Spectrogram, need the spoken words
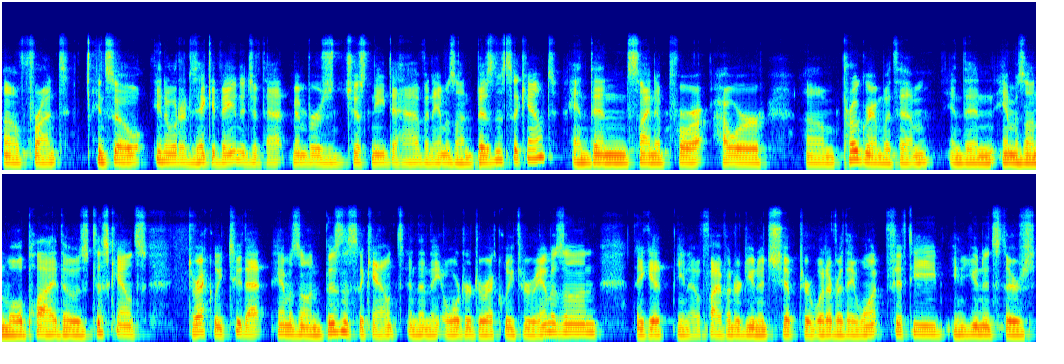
uh, front. And so, in order to take advantage of that, members just need to have an Amazon business account and then sign up for our um, program with them. And then Amazon will apply those discounts directly to that Amazon business account, and then they order directly through Amazon. They get you know 500 units shipped or whatever they want, 50 units. There's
